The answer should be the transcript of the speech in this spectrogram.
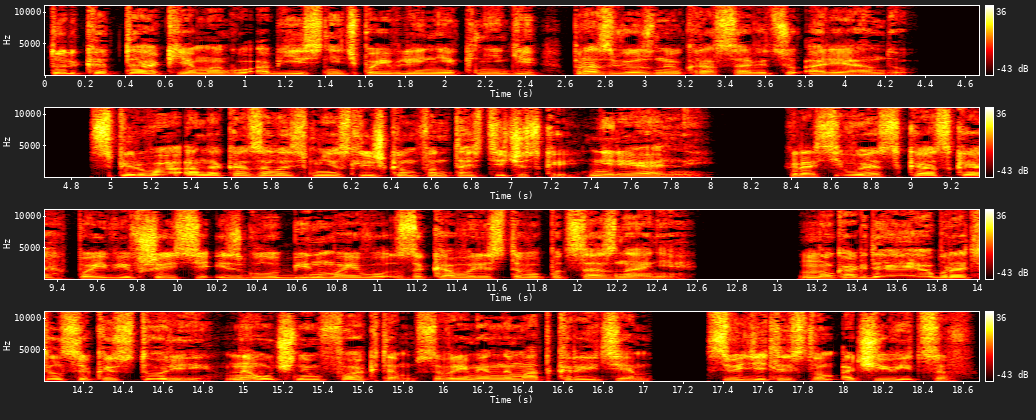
Только так я могу объяснить появление книги про звездную красавицу Арианду. Сперва она казалась мне слишком фантастической, нереальной. Красивая сказка, появившаяся из глубин моего заковыристого подсознания. Но когда я обратился к истории, научным фактам, современным открытиям, свидетельствам очевидцев,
